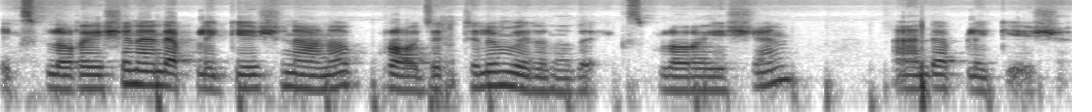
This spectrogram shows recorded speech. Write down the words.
എക്സ്പ്ലോറേഷൻ ആൻഡ് അപ്ലിക്കേഷൻ ആണ് പ്രോജക്റ്റിലും വരുന്നത്. Exploration and application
